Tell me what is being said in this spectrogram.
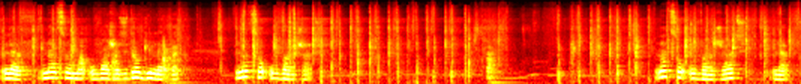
Lew. Na co ma uważać? Drogi lewek. Na co uważać? Na co uważać? Lew.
